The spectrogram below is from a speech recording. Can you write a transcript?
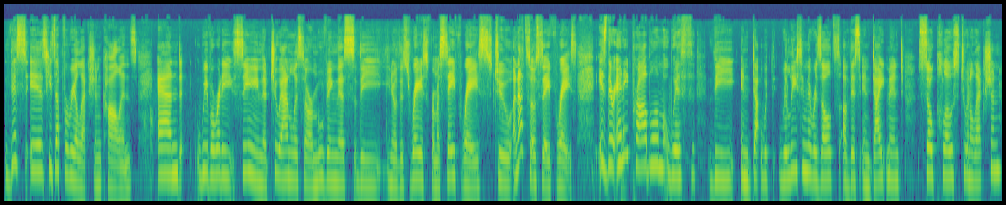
this is he's up for reelection, Collins, and we've already seen that two analysts are moving this the you know this race from a safe race to a not so safe race. Is there any problem with the with releasing the results of this indictment so close to an election?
